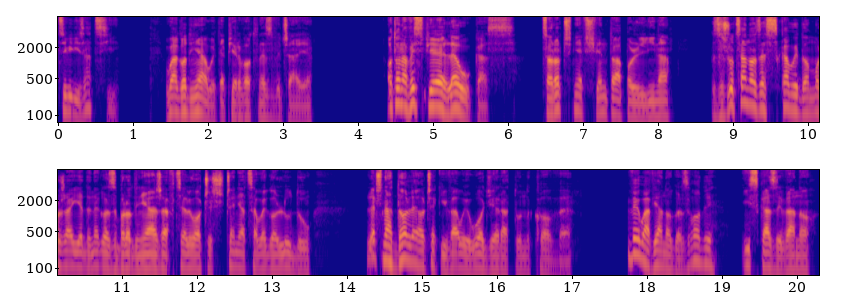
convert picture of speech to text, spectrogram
cywilizacji łagodniały te pierwotne zwyczaje. Oto na wyspie Leukas, corocznie w święto Apollina, zrzucano ze skały do morza jednego zbrodniarza w celu oczyszczenia całego ludu, lecz na dole oczekiwały łodzie ratunkowe. Wyławiano go z wody i skazywano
